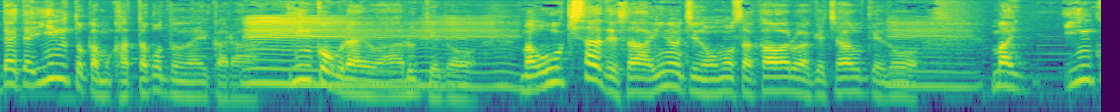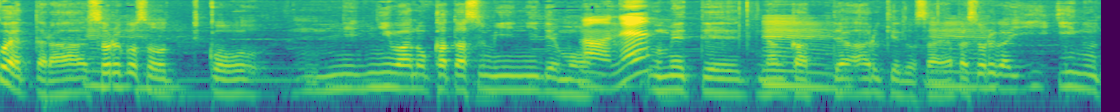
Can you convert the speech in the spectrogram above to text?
大体犬とかも飼ったことないから、うん。インコぐらいはあるけど、うん。まあ、大きさでさ命の重さ変わるわけちゃうけど、うん。まあインコやったらそれこそこうに庭の片隅にでもまあね。埋めてなんかってあるけどさ、うん。やっぱりそれがい犬、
